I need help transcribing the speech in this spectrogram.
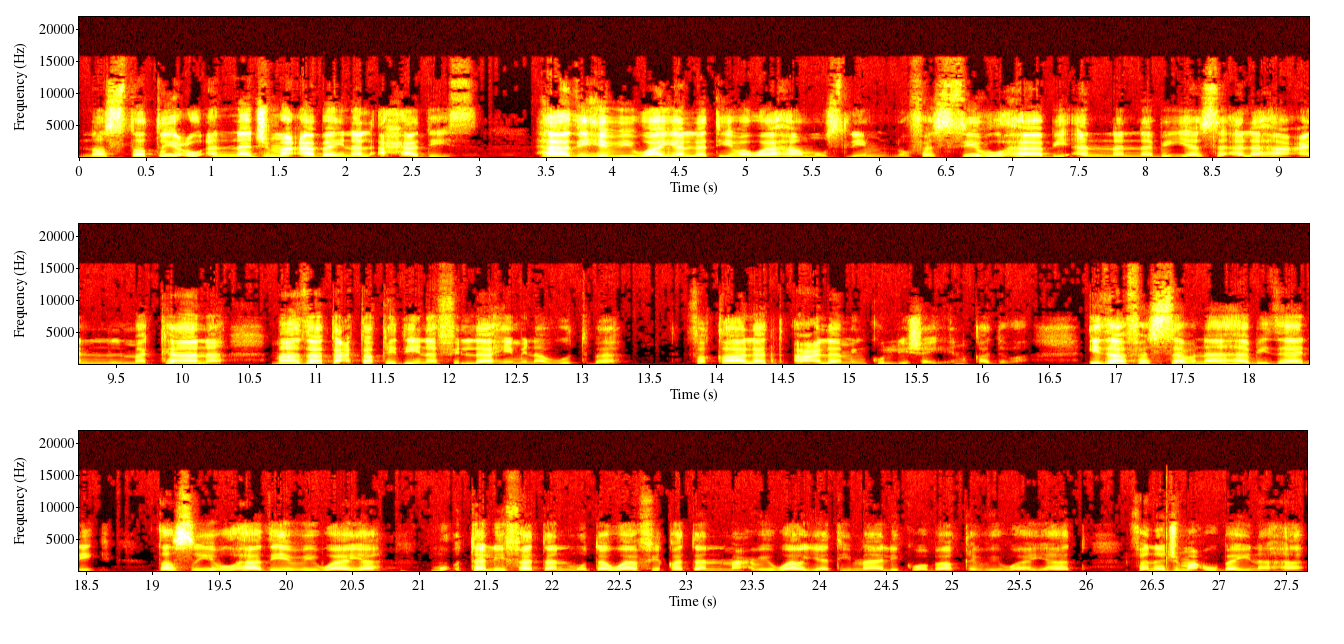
نستطيع أن نجمع بين الأحاديث. هذه الرواية التي رواها مسلم نفسرها بأن النبي سألها عن المكانة ماذا تعتقدين في الله من الرتبة؟ فقالت أعلى من كل شيء قدرا. إذا فسرناها بذلك تصير هذه الرواية مؤتلفة متوافقة مع رواية مالك وباقي الروايات فنجمع بينها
